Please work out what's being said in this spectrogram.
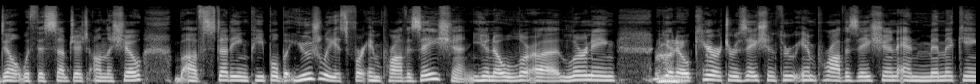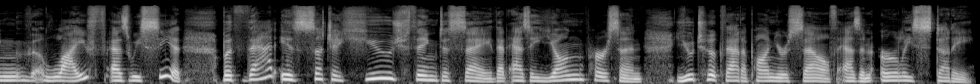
dealt with this subject on the show of studying people, but usually it's for improvisation. You know, lear- uh, learning, you know, characterization through improvisation and mimicking the life as we see it. But that is such a huge thing to say that as a young person, you took that upon yourself as an early study,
